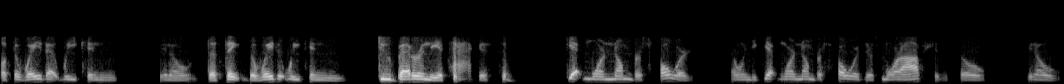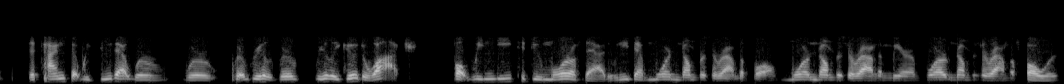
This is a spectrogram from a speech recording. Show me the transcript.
but the way that we can, you know, the thing, the way that we can do better in the attack is to get more numbers forward. And when you get more numbers forward, there's more options. So, you know, the times that we do that, we're we're we're really we're really good to watch. But we need to do more of that. We need to have more numbers around the ball, more numbers around the mirror, more numbers around the forward,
